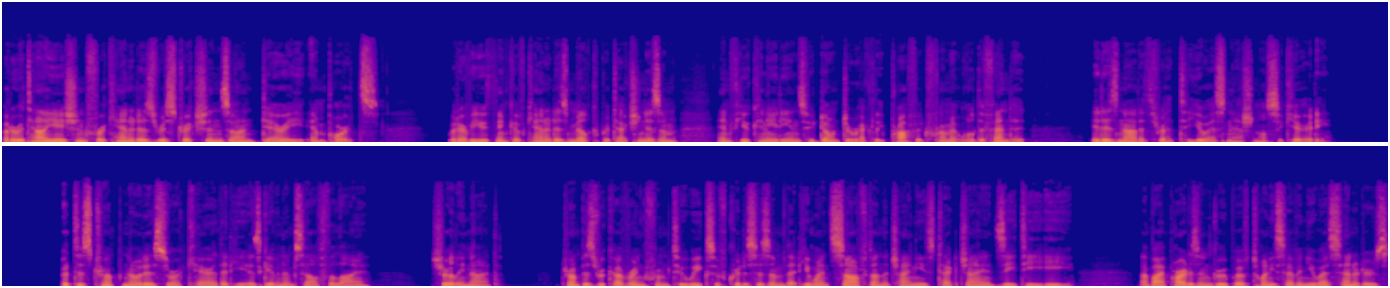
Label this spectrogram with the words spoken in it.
but a retaliation for Canada's restrictions on dairy imports. Whatever you think of Canada's milk protectionism, and few Canadians who don't directly profit from it will defend it, it is not a threat to U.S. national security. But does Trump notice or care that he has given himself the lie? Surely not. Trump is recovering from two weeks of criticism that he went soft on the Chinese tech giant ZTE. A bipartisan group of 27 U.S. senators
